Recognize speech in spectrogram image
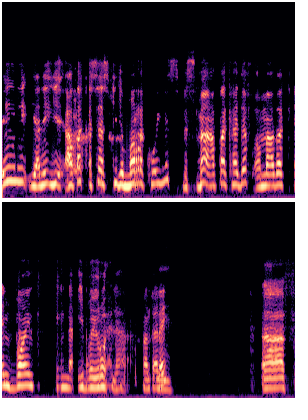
اي يعني أعطاك أساس كذا مرة كويس بس ما أعطاك هدف أو ما أعطاك end point إنه يبغى يروح لها فهمت علي؟ آه ف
